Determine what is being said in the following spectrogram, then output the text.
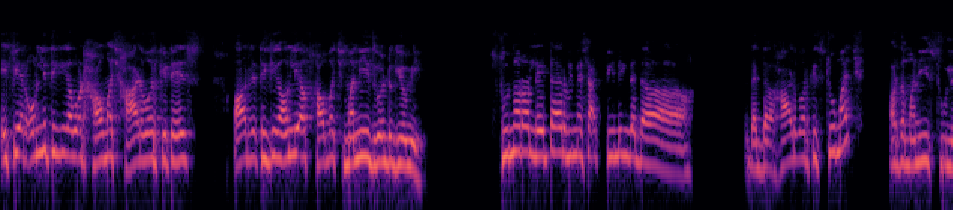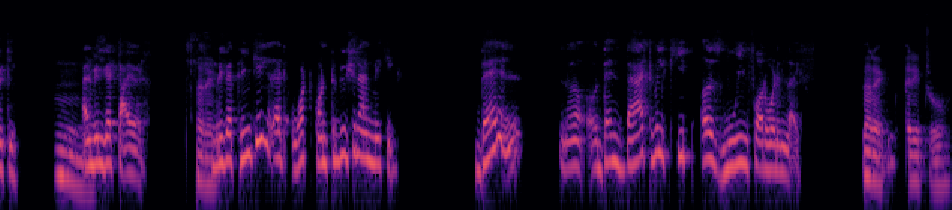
if we are only thinking about how much hard work it is or we're thinking only of how much money is going to give me sooner or later we may start feeling that the that the hard work is too much or the money is too little Hmm. and we'll get tired but if you're thinking that what contribution i'm making then no, then that will keep us moving forward in life Correct. Very true.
